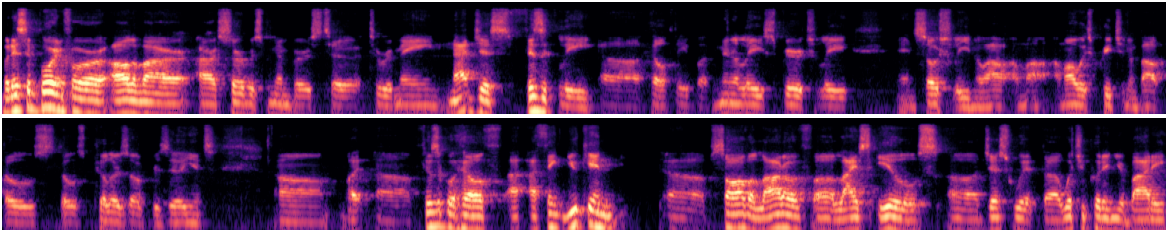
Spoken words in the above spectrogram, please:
but it's important for all of our our service members to to remain not just physically uh, healthy, but mentally, spiritually, and socially. You know, I, I'm uh, I'm always preaching about those those pillars of resilience. Um, but uh, physical health, I, I think you can uh, solve a lot of uh, life's ills uh, just with uh, what you put in your body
